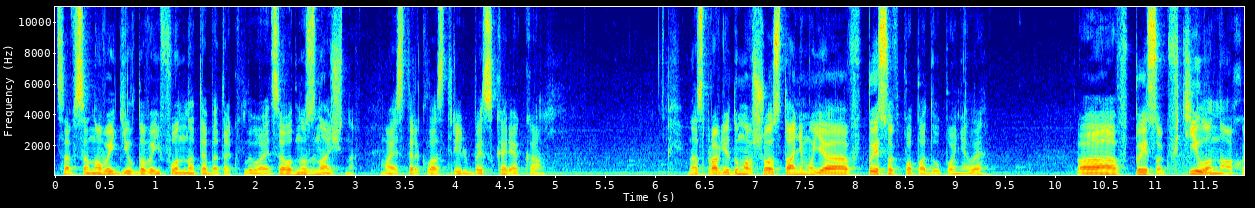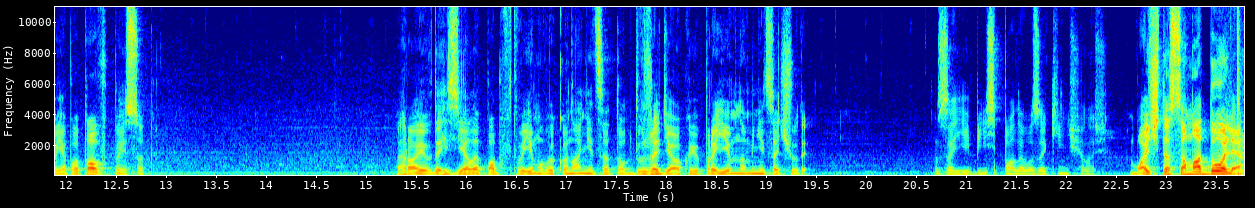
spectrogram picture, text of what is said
Це все новий ділдовий фон на тебе так впливає. Це однозначно. Майстер-клас стрільби з каряка. Насправді думав, що останньому я в писок попаду, поняли? А, в писок, в тіло нахуй, я попав в писок. Граю в DayZ, але пап в твоєму виконанні це топ. Дуже дякую, приємно мені це чути. Заєбісь, паливо закінчилось. Бачите, сама доля.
